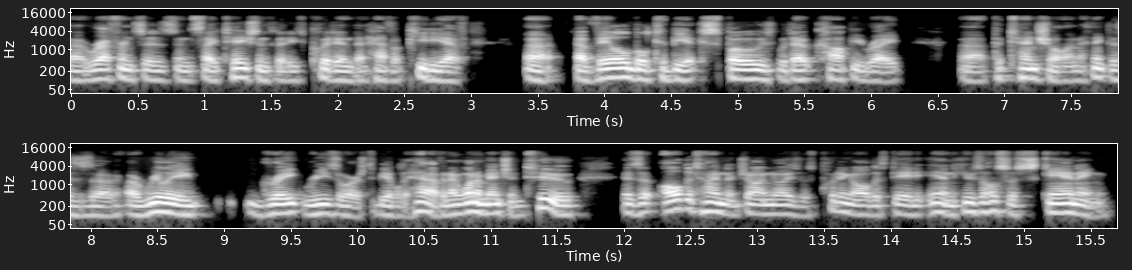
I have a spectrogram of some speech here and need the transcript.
uh, references and citations that he's put in that have a PDF uh, available to be exposed without copyright uh, potential. And I think this is a, a, really great resource to be able to have. And I want to mention too, is that all the time that John Noyes was putting all this data in, he was also scanning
